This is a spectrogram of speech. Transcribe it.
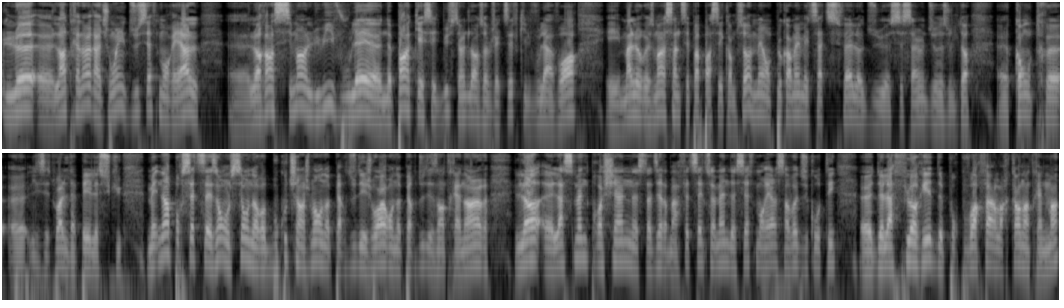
le l'entraîneur adjoint du CF Montréal, euh, Laurent Simon, lui, voulait euh, ne pas encaisser de but. C'était un de leurs objectifs qu'il voulait avoir. Et malheureusement, ça ne s'est pas passé comme ça. Mais on peut quand même être satisfait du euh, 6 à 1 du résultat euh, contre euh, les étoiles de la PLSQ. Maintenant, pour cette saison, on le sait, on aura beaucoup de changements. On a perdu des joueurs, on a perdu des entraîneurs. Là, euh, la semaine prochaine, c'est-à-dire ben, en fait cette semaine, le CF Montréal s'en va du côté euh, de la Floride pour pouvoir faire leur camp d'entraînement.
